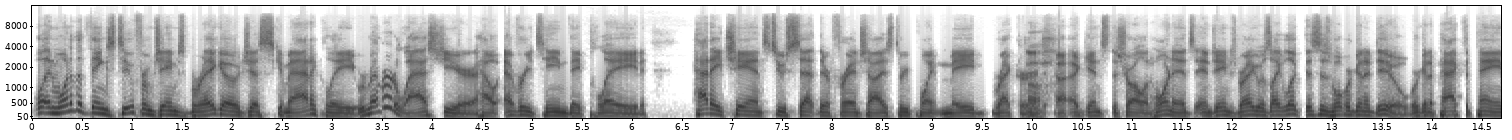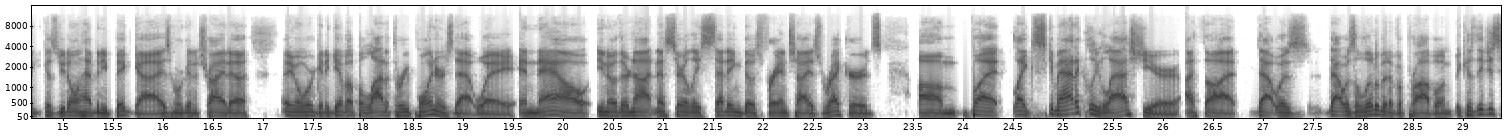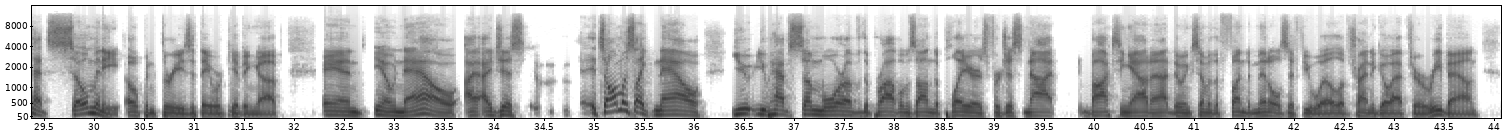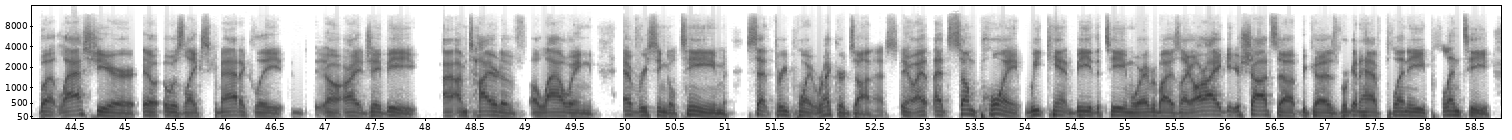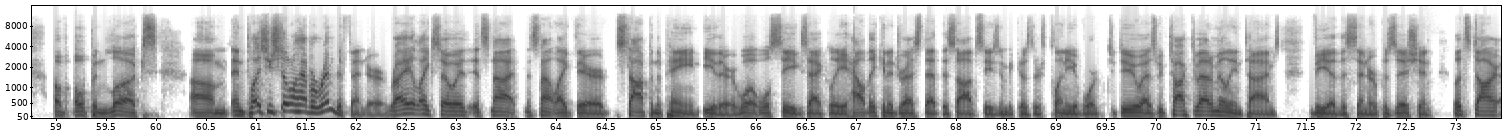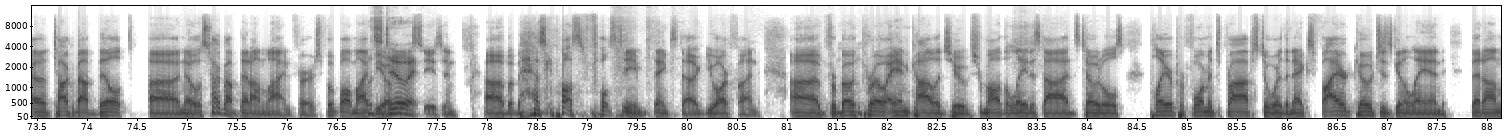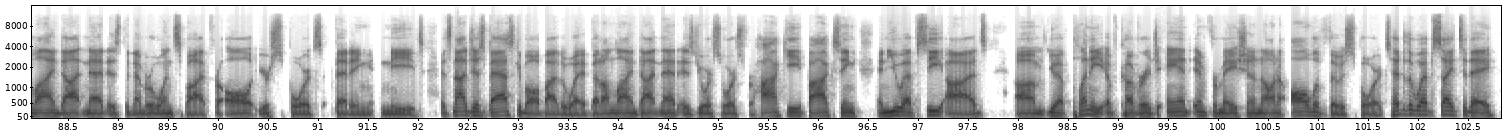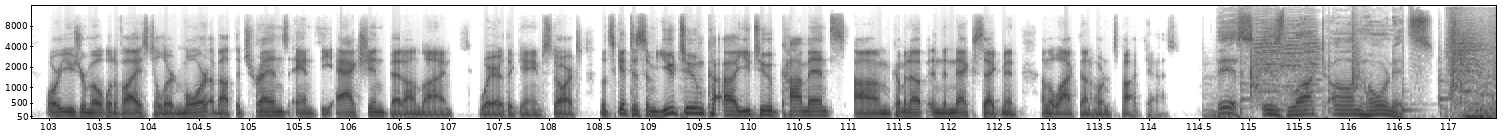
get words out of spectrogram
Well, and one of the things too from James Borrego, just schematically, remember last year how every team they played had a chance to set their franchise three point made record oh. uh, against the Charlotte Hornets. And James Borrego was like, look, this is what we're going to do. We're going to pack the paint because we don't have any big guys. And we're going to try to, you know, we're going to give up a lot of three pointers that way. And now, you know, they're not necessarily setting those franchise records. Um, but like schematically last year, I thought that was that was a little bit of a problem because they just had so many open threes that they were giving up. And you know, now I, I, just it's almost like now you you have some more of the problems on the players for just not boxing out and not doing some of the fundamentals, if you will, of trying to go after a rebound. But last year it, it was like schematically, you know, all right, JB, I'm tired of allowing every single team set three point records on us. You know, at, at, some point, we can't be the team where everybody's like, all right, get your shots up because we're going to have plenty, plenty of open looks. Um, and plus, you still don't have a rim defender, right? Like, so it, it's not it's not like they're stopping the paint either. We'll we'll see exactly how they can address that this offseason because there's plenty of work to do, as we've talked about a million times via the center position. Let's talk uh, talk about built. Uh, no, let's talk about Bet Online first. Football might let's be over this season, uh, but basketball's full steam. Thanks, Doug. You are fun uh, for both pro and college hoops. From all the latest odds, totals, player performance props to where the next fired coach is going to land. BetOnline.net is the number one spot for all all your sports betting needs. It's not just basketball, by the way. BetOnline.net is your source for hockey, boxing, and UFC odds. Um, you have plenty of coverage and information on all of those sports. Head to the website today or use your mobile device to learn more about the trends and the action. Bet online where the game starts. Let's get to some YouTube uh, YouTube comments um, coming up in the next segment on the Locked On Hornets podcast. This is Locked On Hornets.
